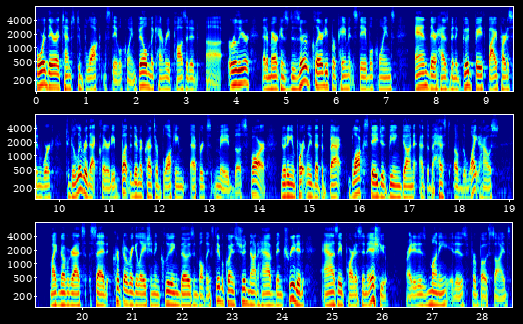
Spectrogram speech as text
for their attempts to block the stablecoin bill. McHenry posited uh, earlier that Americans deserve clarity for payment stablecoins and there has been a good faith bipartisan work to deliver that clarity, but the Democrats are blocking efforts made thus far. Noting importantly that the back block stage is being done at the behest of the White House. Mike Novogratz said crypto regulation, including those involving stablecoins, should not have been treated as a partisan issue. Right? It is money. It is for both sides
